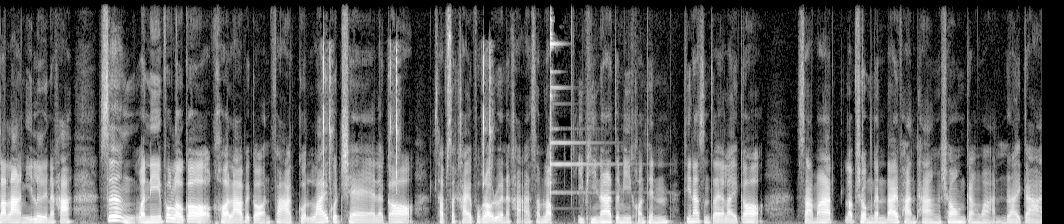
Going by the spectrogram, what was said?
ด้านล่างนี้เลยนะคะ ซึ่งวันนี้พวกเราก็ขอลาไปก่อนฝากกดไลค์กดแชร์ แล้วก็ Subscribe พวกเราด้วยนะคะสำหรับ EP หน้าจะมีคอนเทนต์ที่น่าสนใจอะไรก็สามารถรับชมกันได้ผ่านทางช่องกังวานรายการ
